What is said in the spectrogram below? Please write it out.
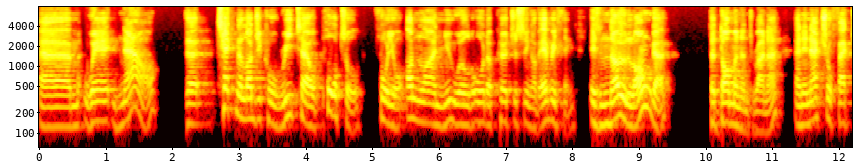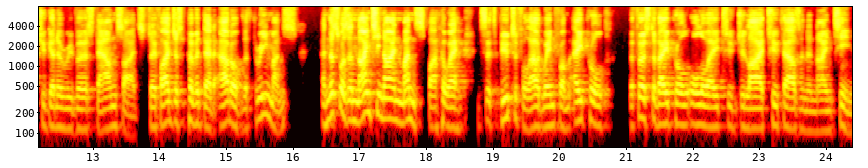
um, where now the technological retail portal for your online new world order purchasing of everything is no longer the dominant runner. And in actual fact, you're going to reverse downsides. So if I just pivot that out of the three months, and this was a 99 months, by the way, it's, it's beautiful how it went from April, the 1st of April, all the way to July 2019,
